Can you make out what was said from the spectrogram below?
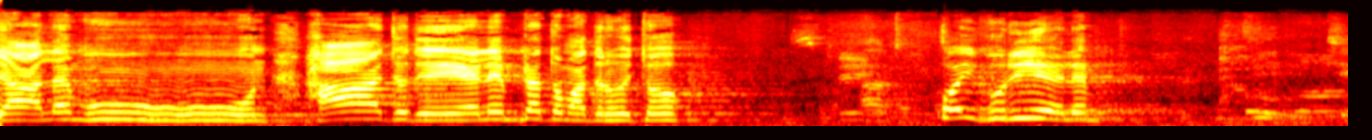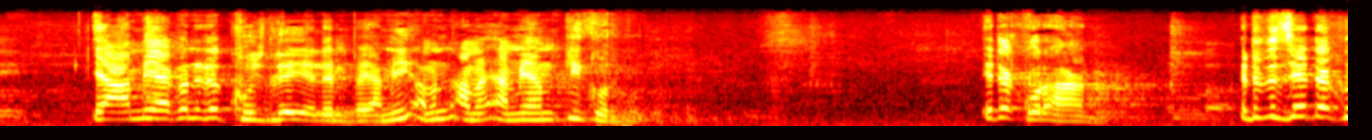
ইয়ালামুন। হা, যদি এলেমটা তোমাদের হইতো ওই ঘুরিয়ে এলেম। আমি এখন এটা খুঁজলেই এলেম ভাই। আমি আমি আমি এখন কি করব? এটা কোরআন। এটাতে যেটা খুঁজ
